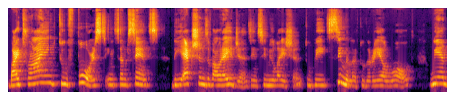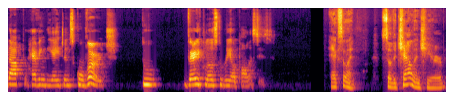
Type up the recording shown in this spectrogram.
by trying to force, in some sense, the actions of our agents in simulation to be similar to the real world, we end up having the agents converge to very close to real policies. Excellent. So the challenge here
